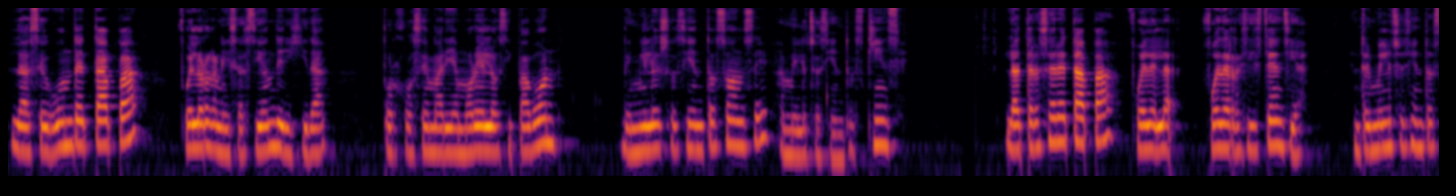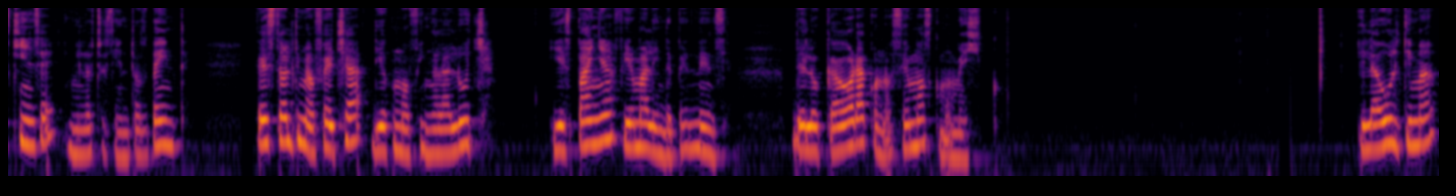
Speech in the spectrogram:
La segunda etapa fue la organización dirigida por José María Morelos y Pavón, de 1811 a 1815. La tercera etapa fue de, la, fue de resistencia, entre 1815 y 1820. Esta última fecha dio como fin a la lucha y España firma la independencia de lo que ahora conocemos como México. Y la última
